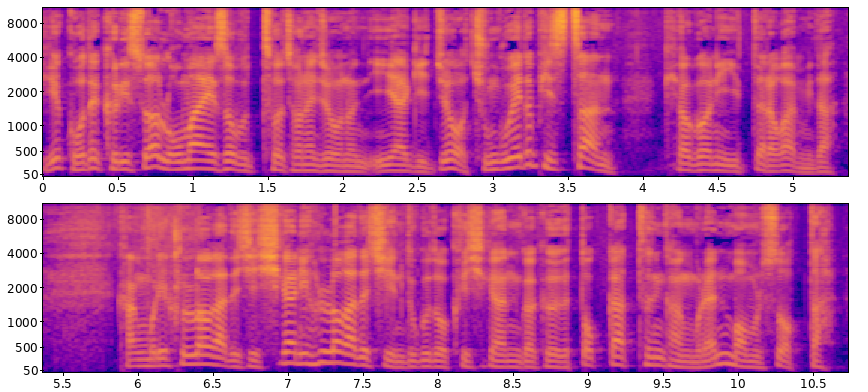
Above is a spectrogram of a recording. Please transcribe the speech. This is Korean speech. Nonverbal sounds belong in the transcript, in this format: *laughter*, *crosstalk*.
이게 고대 그리스와 로마에서부터 전해져 오는 이야기죠. 중국에도 비슷한 격언이 있다라고 합니다. 강물이 흘러가듯이 시간이 흘러가듯이 누구도 그 시간과 그 똑같은 강물엔 머물 수 없다.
